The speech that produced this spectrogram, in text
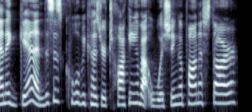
And again, this is cool because you're talking about wishing upon a star.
